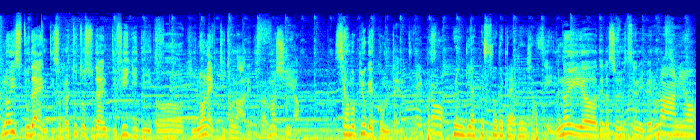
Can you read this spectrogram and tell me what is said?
Noi studenti, soprattutto studenti figli di uh, chi non è titolare di farmacia, siamo più che contenti. E pro quindi a questo decreto diciamo? Sì, noi uh, dell'associazione per Uranio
